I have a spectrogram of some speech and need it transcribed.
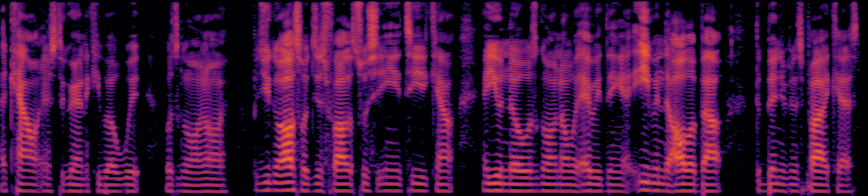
account on Instagram to keep up with what's going on. But you can also just follow the Swisher ENT account and you know what's going on with everything, even the All About the Benjamins podcast.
